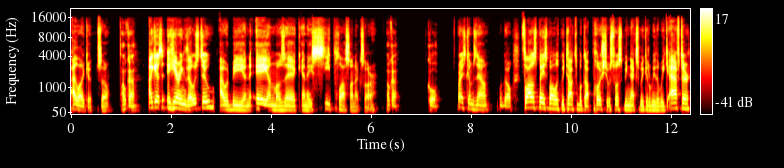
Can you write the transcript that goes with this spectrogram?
I like it so. Okay. I guess hearing those two, I would be an A on Mosaic and a C plus on XR. Okay. Cool. Price comes down, we'll go. Flawless Baseball, like we talked about, got pushed. It was supposed to be next week. It'll be the week after.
